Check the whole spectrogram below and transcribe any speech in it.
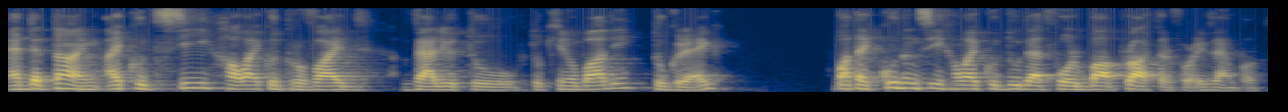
at the time I could see how I could provide value to to Kinobody, to Greg, but I couldn't see how I could do that for Bob Proctor, for example,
